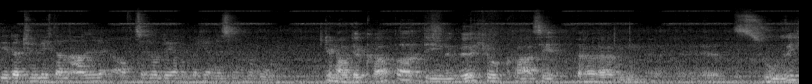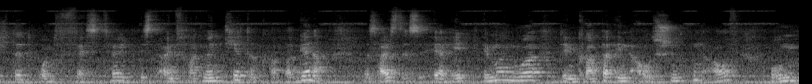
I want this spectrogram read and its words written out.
die natürlich dann alle auf zellulären Mechanismen beruhen. Genau, der Körper, den Virchow quasi ähm, zurichtet und festhält, ist ein fragmentierter Körper. Genau. Das heißt, es erhebt immer nur den Körper in Ausschnitten auf, um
